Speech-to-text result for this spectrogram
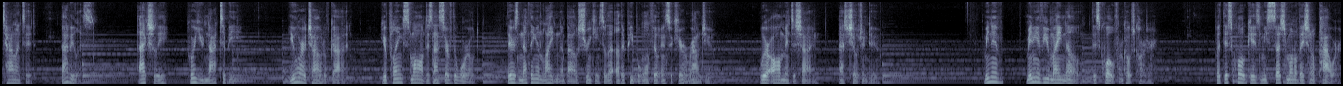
talented, fabulous? Actually, who are you not to be? You are a child of God. Your playing small does not serve the world. There is nothing enlightened about shrinking so that other people won't feel insecure around you. We are all meant to shine, as children do. Many of, many of you may know this quote from Coach Carter, but this quote gives me such motivational power,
